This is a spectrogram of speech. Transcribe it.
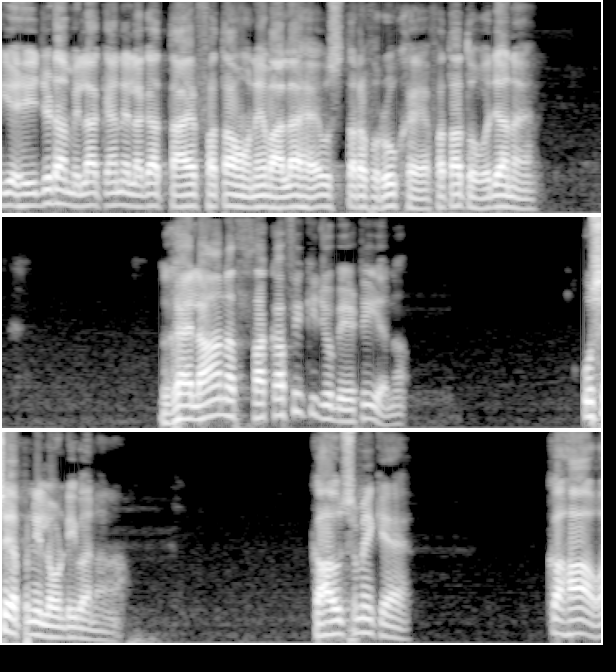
یہ ہجڑا ملا، کہنے لگا طائے فتح ہونے والا ہے، اس طرف رخ ہے، فتح تو ہو جانا ہے۔ غیلان ثقافی کی جو بیٹی ہے نا، اسے اپنی لونڈی بنانا۔ کہا، اس میں کیا ہے؟ کہا،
